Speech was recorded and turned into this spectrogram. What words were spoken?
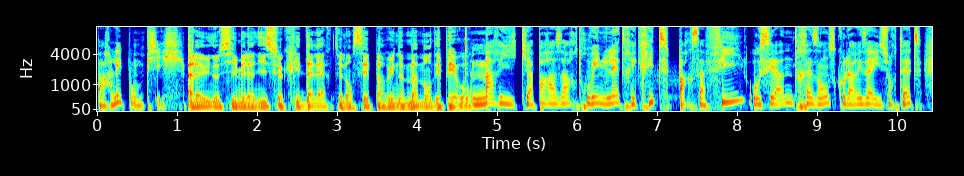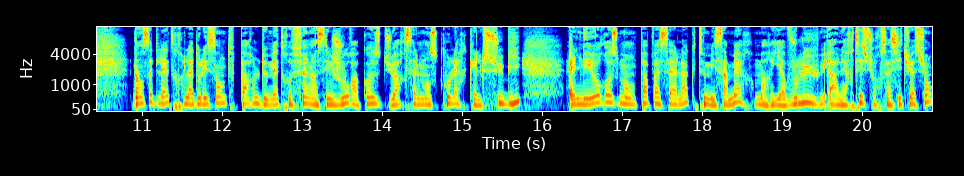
par les pompiers. À la une aussi, Mélanie, ce cri d'alerte lancé par une maman des PO. Marie, qui a par hasard trouvé une lettre écrite par sa fille, Océane, 13 ans, scolarisée à sur-tête. Dans cette lettre, l'adolescente parle de mettre fin à ses jours à cause du harcèlement scolaire qu'elle subit. Elle n'est heureusement pas passée à l'acte, mais sa mère, Marie, a voulu alerter sur sa situation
